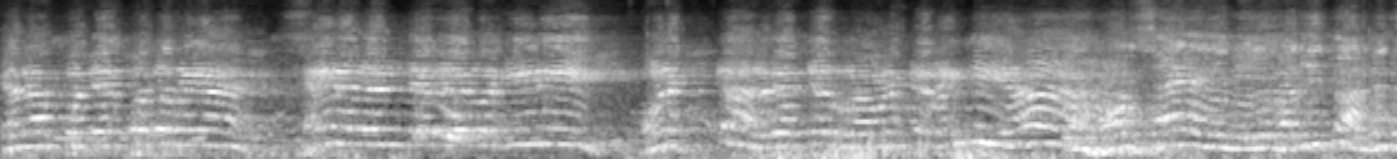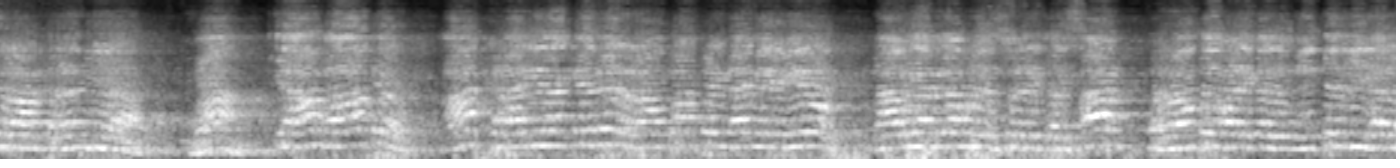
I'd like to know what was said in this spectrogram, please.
ਕਹਿੰਦਾ ਪੱਦੇ ਪੱਦਵੀਆਂ ਸੈਨਨ ਦੇ ਵਕੀਲੀ ਹੁਣ ਘਰ ਵਿੱਚ ਰੌਣਕ ਰਹਿੰਦੀ ਆ ਹੁਣ ਸਹਿਣੇ ਨੇ ਮੇਲੇ ਵਿੱਚ ਰੌਣਕ ਰਹਿੰਦੀ ਆ। ਵਾਹ ਕੀ ਬਾਤ। ਆ ਖਿਡਾਰੀ ਦਾ ਕਹਿੰਦੇ ਰੌਂਪਾ ਪਿੰਡਾ ਮੇਰੇ ਵੀਰੋ। ਨਾਵਿਆ ਦਾ ਇਸ ਵੇਲੇ ਜਲਸਾ ਰੌਂਪੇ ਵਾਲੇ ਕਦੇ ਮੀਤੇ ਦੀ ਗੱਲ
